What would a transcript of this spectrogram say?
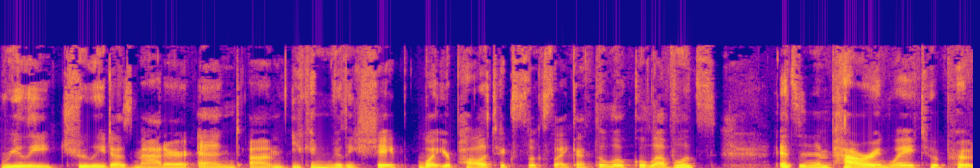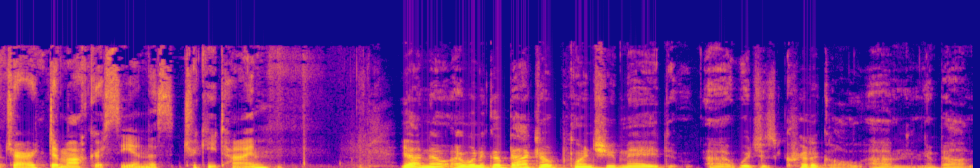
really truly does matter. And um, you can really shape what your politics looks like at the local level. It's it's an empowering way to approach our democracy in this tricky time. Yeah now i want to go back to a point you made uh, which is critical um, about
